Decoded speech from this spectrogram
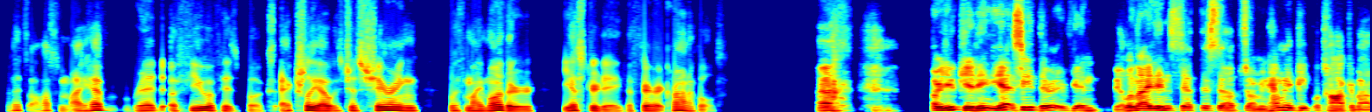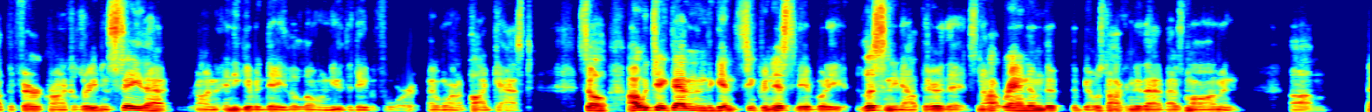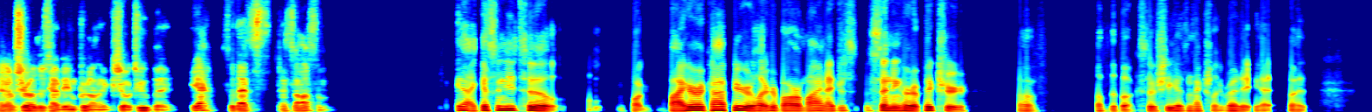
That's awesome. I have read a few of his books. Actually, I was just sharing with my mother yesterday the Ferret Chronicles. Uh, are you kidding? Yeah, see, there again, Bill and I didn't set this up. So, I mean, how many people talk about the Ferret Chronicles or even say that on any given day, let alone you the day before I we're on a podcast? So I would take that and again, synchronicity, everybody listening out there, that it's not random that, that Bill was talking to that about his mom and um and I'm sure others have input on the show too. But yeah, so that's that's awesome. Yeah, I guess I need to buy her a copy or let her borrow mine. I just sending her a picture of of the book, so she hasn't actually read it yet. But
